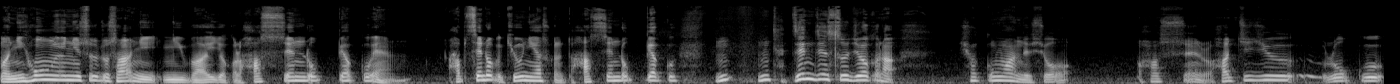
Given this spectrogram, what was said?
まあ、日本円にするとさらに2倍だから8600円。8600、急に安くなった。8600、ん？ん？全然数字わからん。100万でしょ？8086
